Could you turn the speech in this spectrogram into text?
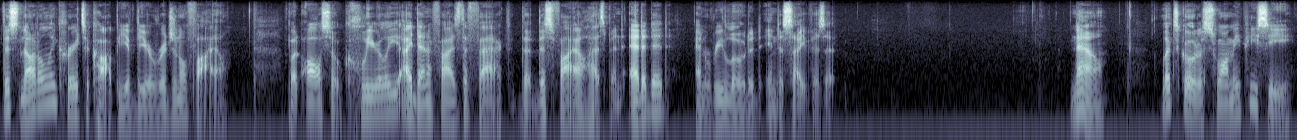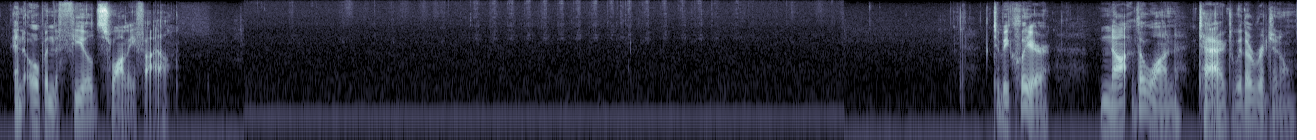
This not only creates a copy of the original file, but also clearly identifies the fact that this file has been edited and reloaded into SiteVisit. Now, let's go to Swami PC and open the field Swami file. To be clear, not the one tagged with original,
